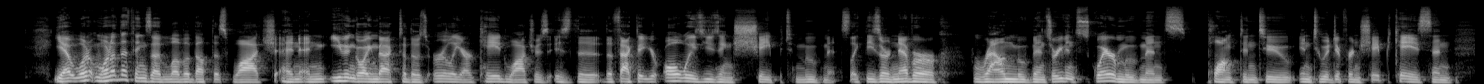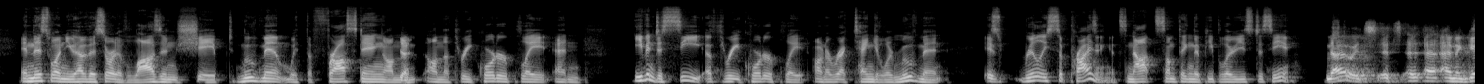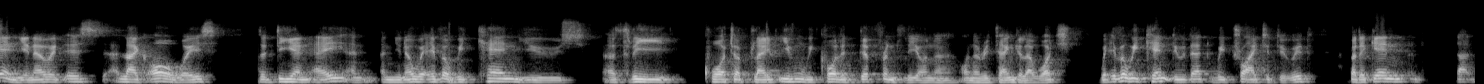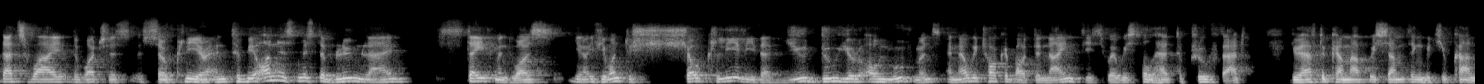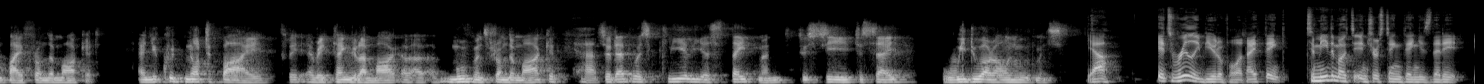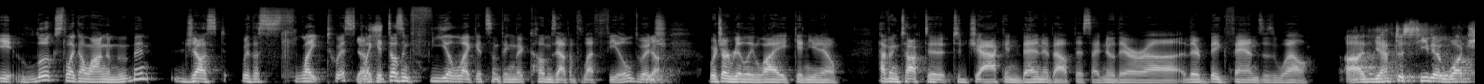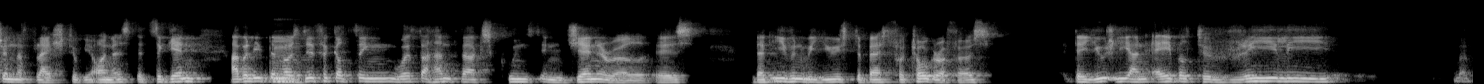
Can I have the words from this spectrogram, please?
Yeah, one, one of the things I love about this watch, and and even going back to those early arcade watches, is the the fact that you're always using shaped movements. Like these are never round movements or even square movements plonked into into a different shaped case. And in this one, you have this sort of lozenge shaped movement with the frosting on yeah. the on the three quarter plate, and even to see a three quarter plate on a rectangular movement is really surprising. It's not something that people are used to seeing. No, it's it's and again, you know, it is like always the DNA, and and you know, wherever we can use a three quarter plate, even we call it differently on a on a rectangular watch. Wherever we can do that, we try to do it. But again, that, that's why the watch is so clear. And to be honest, Mr. Blümlein statement was, you know, if you want to show clearly that you do your own movements, and now we talk about the 90s where we still had to prove that, you have to come up with something which you can't buy from the market. And you could not buy a rectangular mar- uh, uh, movements from the market. Yeah. So that was clearly a statement to see, to say, we do our own movements. Yeah. It's really beautiful. And I think to me, the most interesting thing is that it it looks like a Lange movement, just with a slight twist. Yes. Like it doesn't feel like it's something that comes out of left field, which yeah. which I really like. And you know, having talked to to Jack and Ben about this, I know they're uh, they're big fans as well. Uh, you have to see the watch in the flesh, to be honest. It's again, I believe the mm. most difficult thing with the Handwerkskunst in general is that even we use the best photographers, they're usually unable to really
